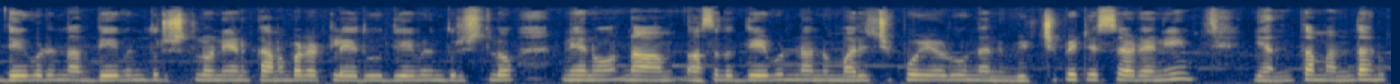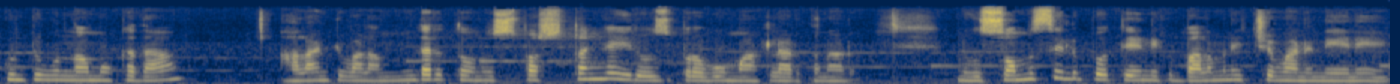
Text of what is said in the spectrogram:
దేవుడు నా దేవుని దృష్టిలో నేను కనబడట్లేదు. దేవుని దృష్టిలో నేను నా అసలు దేవుడు నన్ను మరిచిపోయాడు నన్ను విడిచిపెట్టేశాడని ఎంతమంది అనుకుంటూ ఉన్నామో కదా? అలాంటి వాళ్ళందరితోనూ స్పష్టంగా ఈరోజు ప్రభు మాట్లాడుతున్నాడు. నువ్వు సొమసిల్లిపోతే నీకు బలమనిచ్చేవాడిని నేనే.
